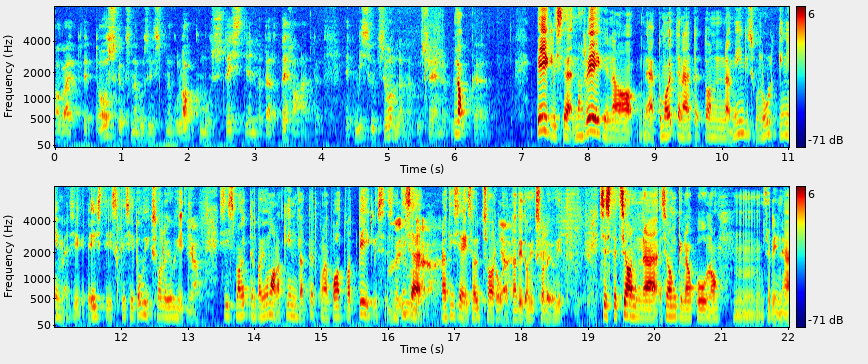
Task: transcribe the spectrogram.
aga et, et oskaks nagu sellist nagu lakmustesti enda pealt teha, et, et. et mis võiks olla nagu see nagu no. sihuke peeglisse noh, reeglina kui ma ütlen, et, et on mingisugune hulk inimesi Eestis, kes ei tohiks olla juhid, siis ma ütlen ka jumala kindlalt, et kui nad vaatavad peeglisse, siis no, nad ise, nad ise ei saa üldse aru, et nad ei tohiks okay. olla juhid okay.. sest et see on, see ongi nagu noh, mm, selline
